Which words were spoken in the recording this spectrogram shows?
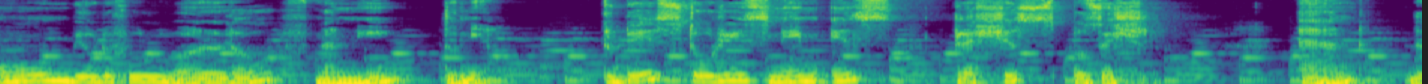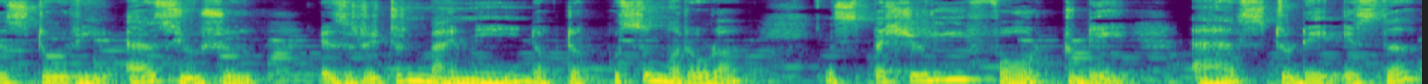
own beautiful world of Nanhi Dunya. Today's story's name is Precious Possession, and the story, as usual, is written by me, Dr. Kusum Arora, especially for today, as today is the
